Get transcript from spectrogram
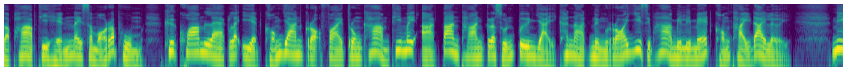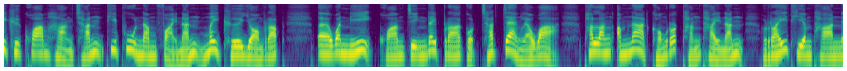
สภาพที่เห็นในสมรภูมิ คือความแหลกละเอียดของยานเกราะฝ่ายตรงข้ามที่ไม่อาจต้านทานกระสุนปืนใหญ่ขนาด 125มิลลิเมตรของไทยได้เลย นี่คือความห่างชั้นที่ผู้นำฝ่ายนั้นไม่เคยยอมรับ แต่วันนี้ความจริงได้ปรากฏชัดแจ้งแล้วว่า พลังอำนาจของรถถังไทยนั้น ไร้เทียมทานใน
